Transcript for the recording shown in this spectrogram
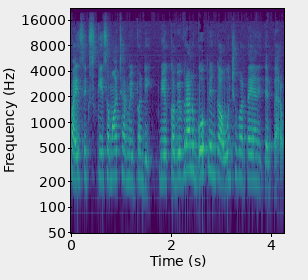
five సిక్స్కి సమాచారం ఇవ్వండి. మీ యొక్క వివరాలు గోప్యంగా ఉంచబడతాయని తెలిపారు.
